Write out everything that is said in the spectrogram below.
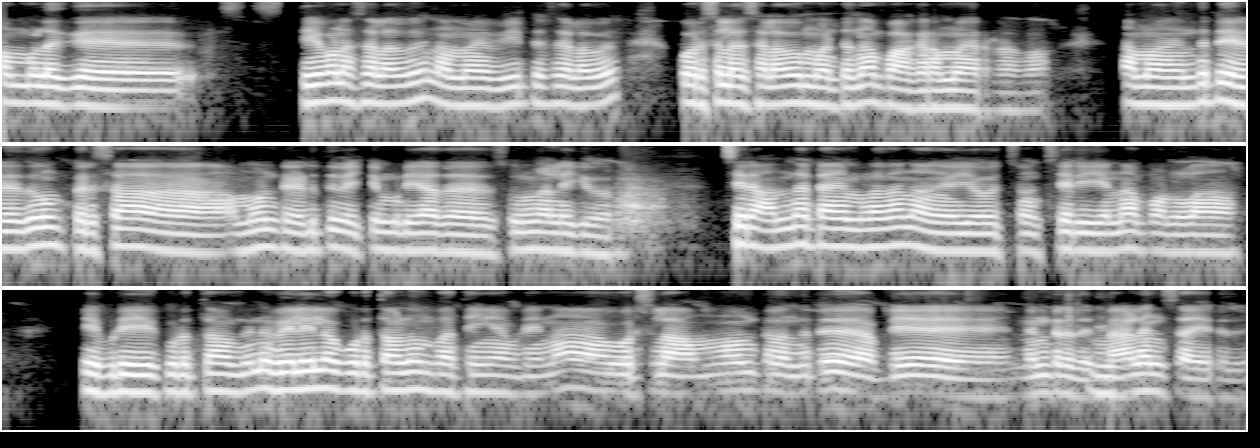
நம்மளுக்கு தீவன செலவு நம்ம வீட்டு செலவு ஒரு சில செலவு மட்டும்தான் பார்க்குற மாதிரி இருக்கும். நம்ம வந்துட்டு எதுவும் பெருசாக அமௌண்ட் எடுத்து வைக்க முடியாத சூழ்நிலைக்கு வரும். சரி அந்த டைமில் தான் நாங்கள் யோசித்தோம் சரி என்ன பண்ணலாம்? இப்படி கொடுத்தோம் அப்படின்னு. வெளியில் கொடுத்தாலும் பார்த்தீங்க அப்படின்னா ஒரு சில அமௌண்ட் வந்துட்டு அப்படியே நின்றுது. பேலன்ஸ் ஆயிடுது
